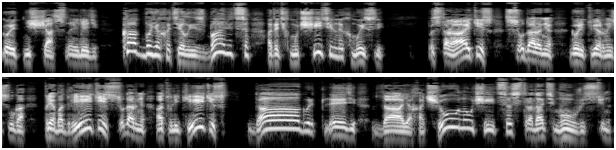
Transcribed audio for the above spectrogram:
говорит несчастная леди. — Как бы я хотела избавиться от этих мучительных мыслей! — Постарайтесь, сударыня, — говорит верный слуга, — приободритесь, сударыня, отвлекитесь. — Да, — говорит леди, — да, я хочу научиться страдать мужественно.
